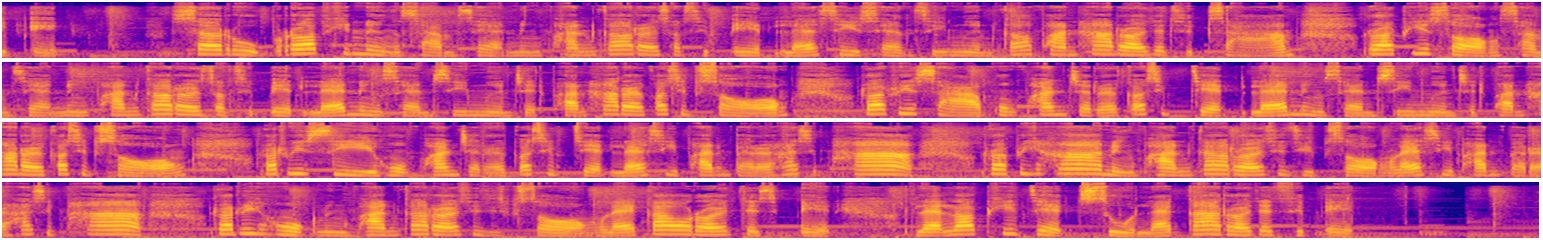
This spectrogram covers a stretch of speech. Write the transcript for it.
971 สรุปรอบที่ 1 3,1931 และ 449,573 รอบที่ 2 3,1931 และ 147,592 รอบที่ 3 6,797 และ 147,592 รอบที่ 4 6,797 และ 4,855 รอบที่ 5 1,942 และ 4,855 รอบที่ 6 1,942 และ 971 และรอบที่ 7 0 และ 971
